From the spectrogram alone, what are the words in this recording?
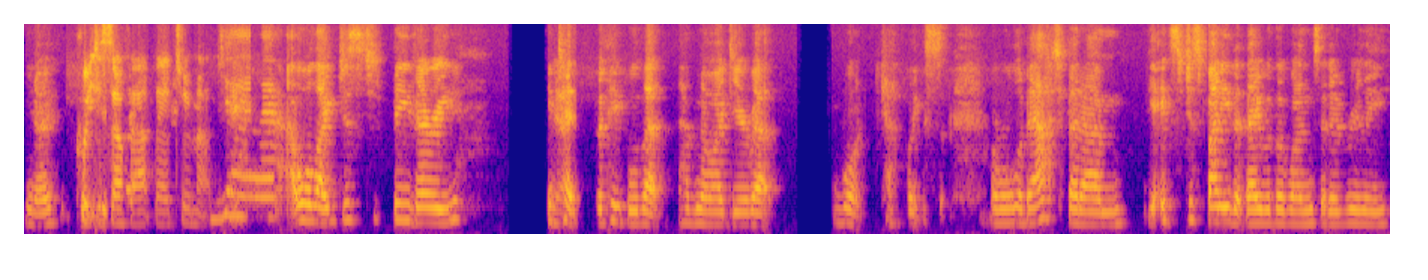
you know, Put yourself out there too much. yeah, or like just be very Yeah. intense for people that have no idea about what Catholics are all about. But um, yeah, it's just funny that they were the ones that have really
